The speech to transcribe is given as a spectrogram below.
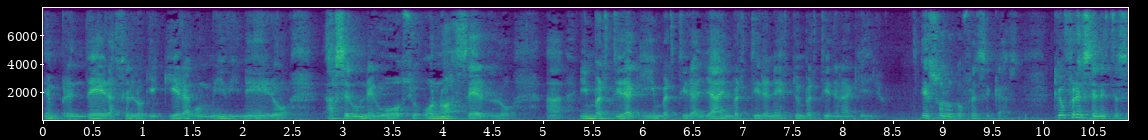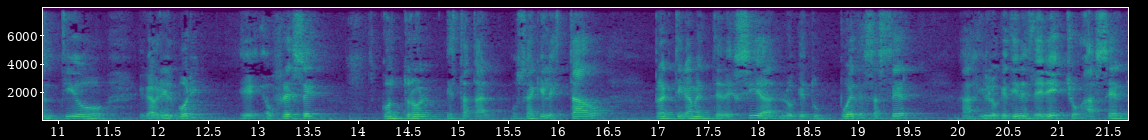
emprender, hacer lo que quiera con mi dinero, hacer un negocio o no hacerlo, ¿ah? invertir aquí, invertir allá, invertir en esto, invertir en aquello. Eso es lo que ofrece CAS. ¿Qué ofrece en este sentido Gabriel Boric? Eh, ofrece control estatal. O sea que el Estado prácticamente decida lo que tú puedes hacer ¿ah? y lo que tienes derecho a hacer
